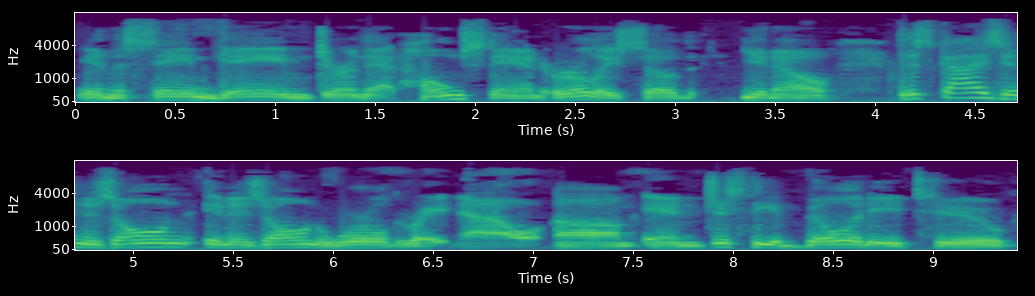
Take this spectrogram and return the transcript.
in the same game during that homestand early. So you know this guy's in his own in his own world right now, um, and just the ability to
